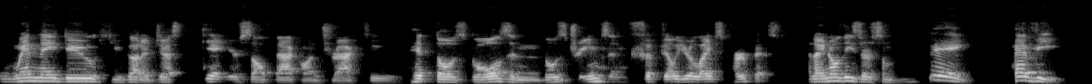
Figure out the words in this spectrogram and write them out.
when they do, you got to just get yourself back on track to hit those goals and those dreams and fulfill your life's purpose. And I know these are some big, heavy,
